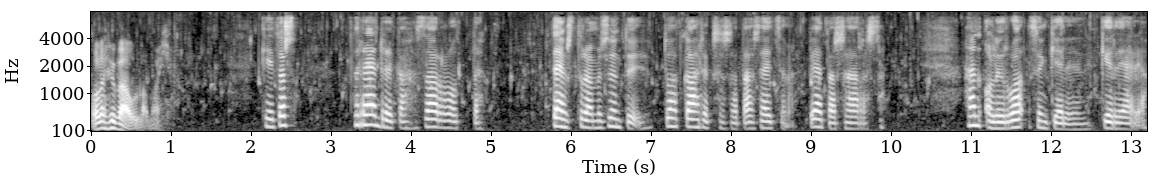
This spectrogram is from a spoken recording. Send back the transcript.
Ole hyvä Ullamaja. Kiitos. Fredrika Charlotte Tengström syntyi 1807 Pietarsaarassa. Hän oli ruotsinkielinen kirjailija.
